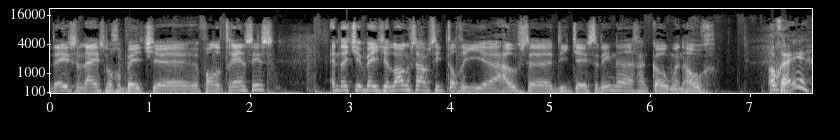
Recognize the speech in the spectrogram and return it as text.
deze lijst nog een beetje van de trends is. En dat je een beetje langzaam ziet dat die house DJ's erin gaan komen en hoog. Oké.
